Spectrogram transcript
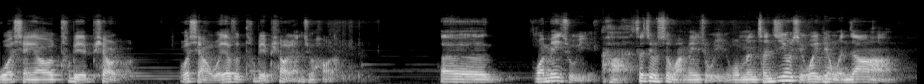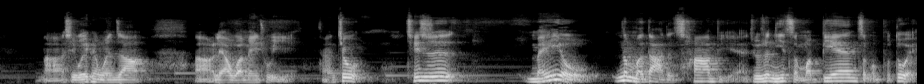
我想要特别漂亮，我想我要是特别漂亮就好了。呃，完美主义哈，这就是完美主义。我们曾经有写过一篇文章啊，啊，写过一篇文章啊，聊完美主义啊，就其实没有。那么大的差别，就是你怎么编怎么不对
